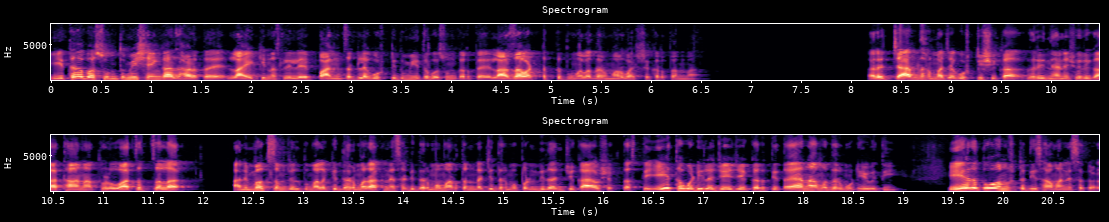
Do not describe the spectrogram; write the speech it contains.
इथं बसून तुम्ही शेंगा झाडताय लायकी नसलेले पानचटल्या गोष्टी तुम्ही इथं बसून करताय. लाजा वाटतात का तुम्हाला धर्मावर भाष्य करताना? अरे चार धर्माच्या गोष्टी शिका. घरी ज्ञानेश्वरी गाथा आणा थोडं वाचत चला. आणि मग समजेल तुम्हाला की धर्म राखण्यासाठी धर्म मार्तंडाची धर्मपंडितांची काय आवश्यकता असते. एथ वडील जे जे करते तया नाम धर्म ठेवती. एर तो अनुष्ठती सामान्य सकळ.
